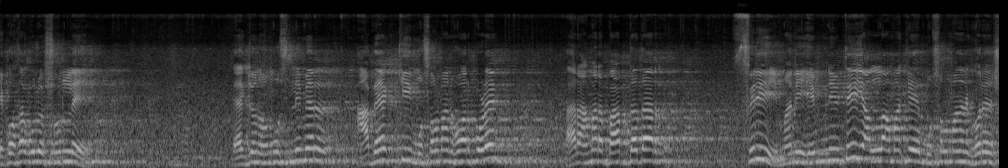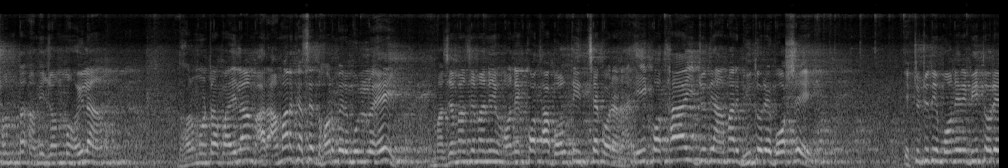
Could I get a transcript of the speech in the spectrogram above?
এ কথাগুলো শুনলে একজন অমুসলিমের আবেগ কি মুসলমান হওয়ার পরে? আর আমার বাপ দাদার ফ্রি মানে এমনিতেই আল্লাহ আমাকে মুসলমানের ঘরে সন্তান আমি জন্ম হইলাম ধর্মটা পাইলাম আর আমার কাছে ধর্মের মূল্য এই। মাঝে মাঝে মানে অনেক কথা বলতে ইচ্ছা করে না। এই কথাই যদি আমার ভিতরে বসে, একটু যদি মনের ভিতরে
